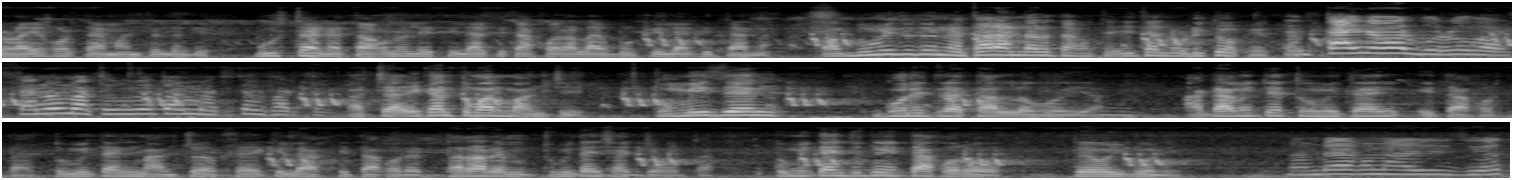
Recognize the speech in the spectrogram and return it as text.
লড়াই করতে মানুষের লগে বুঝতাই না তাহলে কিলা কিতা করা লাগবো কিলা কিতা না। কারণ তুমি যদি নেতার আন্ডারে থাকতে এটা লড়িত কে? তাই না আমার বড় ভাই তাই মাথা উড়ে তো আমি মাতিতাম পারতাম আচ্ছা এখান তোমার মানছি। তুমি যেন গরিতরা তার লগ হইয়া আগামীতে তুমি তাই ইটা করতা তুমি তাই মাঞ্চ খেয়ে কিলা কিতা করে তারারে তুমি তাই সাহায্য করতা। তুমি তাই যদি ইটা করো তে হইব নি। আমরা এখন আর জিওত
